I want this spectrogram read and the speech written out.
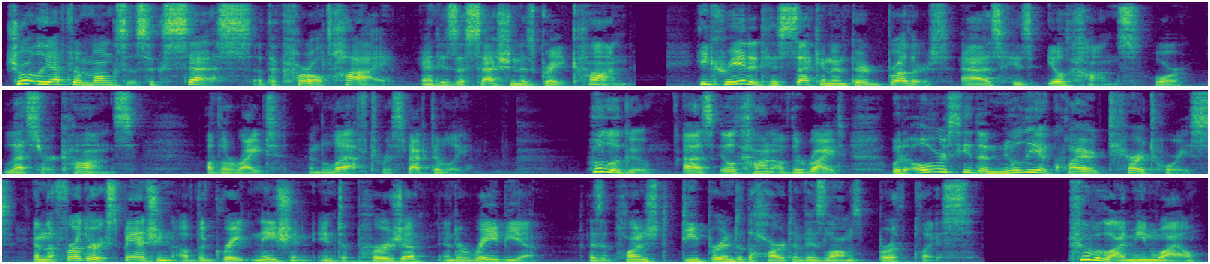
Shortly after Mongke's success at the Kurultai and his accession as Great Khan, he created his second and third brothers as his Ilkhans, or Lesser Khans, of the right and left, respectively. Hulagu, as Ilkhan of the right, would oversee the newly acquired territories and the further expansion of the great nation into Persia and Arabia as it plunged deeper into the heart of Islam's birthplace. Kublai, meanwhile,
